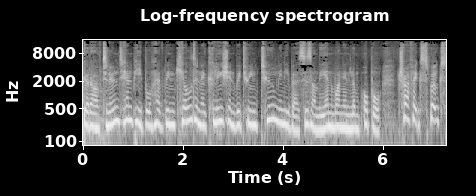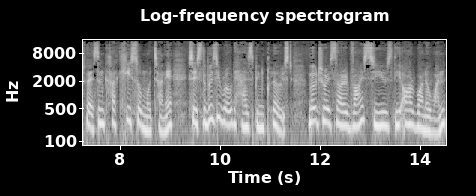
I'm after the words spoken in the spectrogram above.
Good afternoon. Ten people have been killed in a collision between two minibuses on the N1 in Limpopo. Traffic spokesperson Kakiso Motane says the busy road has been closed. Motorists are advised to use the R101.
